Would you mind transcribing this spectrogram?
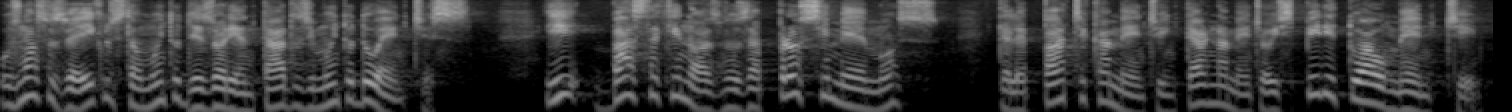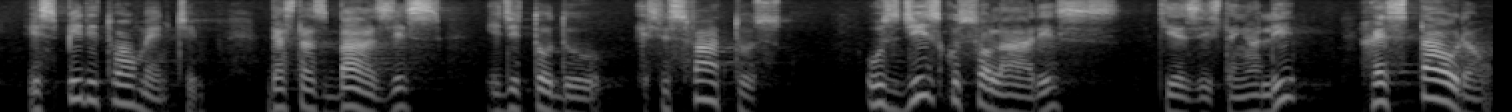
Os nossos veículos estão muito desorientados e muito doentes. E basta que nós nos aproximemos telepaticamente, internamente ou espiritualmente, espiritualmente, destas bases e de todos esses fatos, os discos solares que existem ali restauram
